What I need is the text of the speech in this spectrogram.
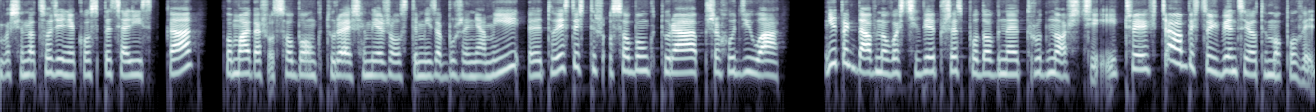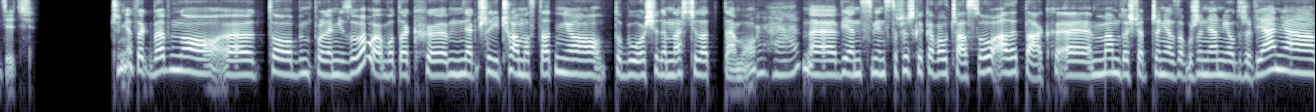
właśnie na co dzień jako specjalistka, pomagasz osobom, które się mierzą z tymi zaburzeniami, e, to jesteś też osobą, która przechodziła nie tak dawno właściwie przez podobne trudności. I czy chciałabyś coś więcej o tym opowiedzieć? Czy nie tak dawno e, to bym polemizowała, bo tak jak przeliczyłam ostatnio, to było 17 lat temu, mhm. E, więc, więc troszeczkę kawał czasu, ale tak, e, mam doświadczenia z zaburzeniami odżywiania.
